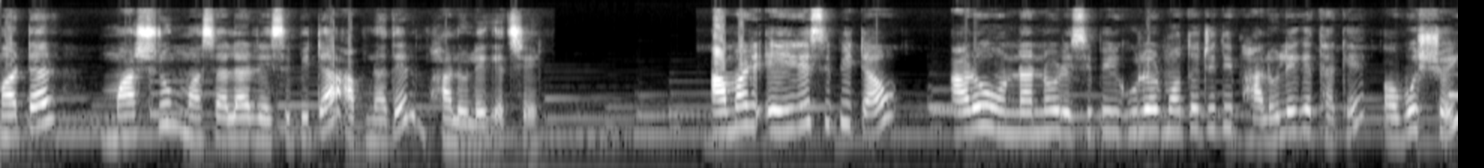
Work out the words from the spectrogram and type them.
মাটার মাশরুম মশালার রেসিপিটা আপনাদের ভালো লেগেছে। আমার এই রেসিপিটাও আরও অন্যান্য রেসিপিগুলোর মতো যদি ভালো লেগে থাকে, অবশ্যই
